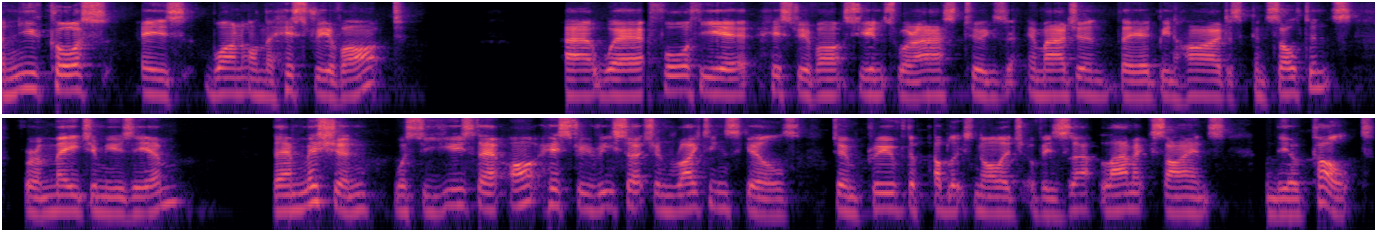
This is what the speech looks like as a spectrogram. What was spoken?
A new course is one on the history of art, uh, where fourth year history of art students were asked to imagine they had been hired as consultants for a major museum. Their mission was to use their art history research and writing skills to improve the public's knowledge of Islamic science and the occult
